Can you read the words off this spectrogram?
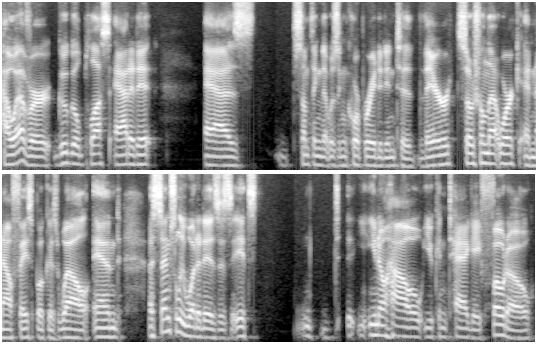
However, Google Plus added it as something that was incorporated into their social network and now Facebook as well. And essentially what it is is it's you know how you can tag a photo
